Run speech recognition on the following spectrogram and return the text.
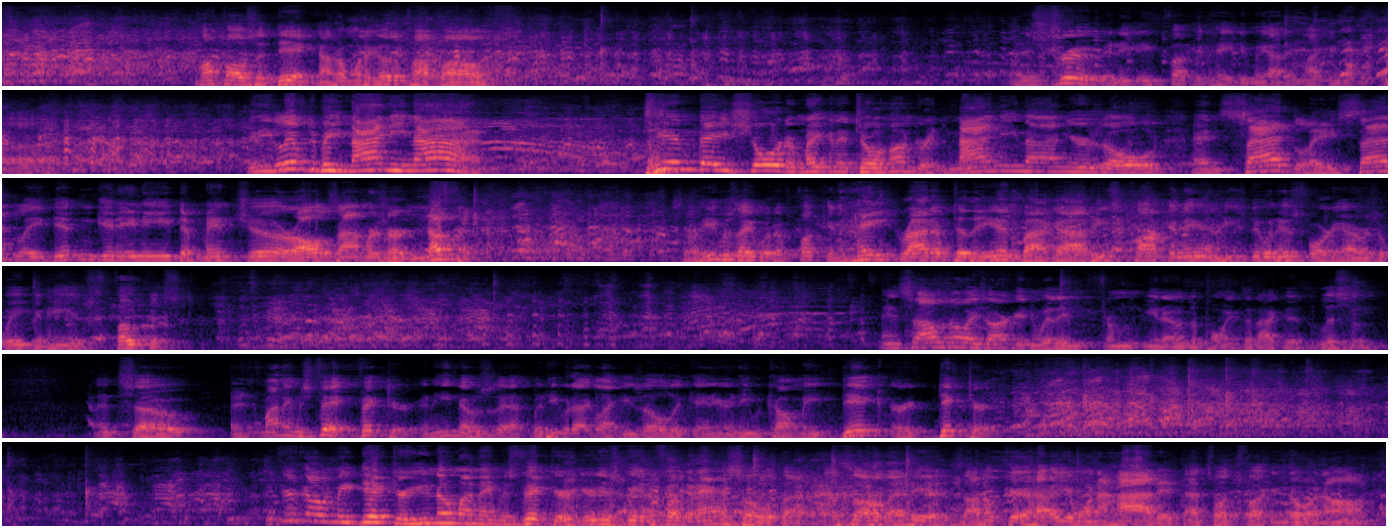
Papa's a dick. I don't want to go to papa's. And it's true. And he, he fucking hated me. I didn't like him. Uh, and he lived to be 99. 10 days short of making it to 100, 99 years old, and sadly, sadly didn't get any dementia or Alzheimer's or nothing. So he was able to fucking hate right up to the end, by God. He's clocking in. He's doing his 40 hours a week, and he is focused. And so I was always arguing with him from, you know, the point that I could listen. And so, and my name is Vic, Victor, and he knows that, but he would act like he's old and can't hear, and he would call me Dick or Dictor. if you're calling me Dictor, you know my name is Victor, and you're just being a fucking asshole about it. That's all that is. I don't care how you want to hide it. That's what's fucking going on.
